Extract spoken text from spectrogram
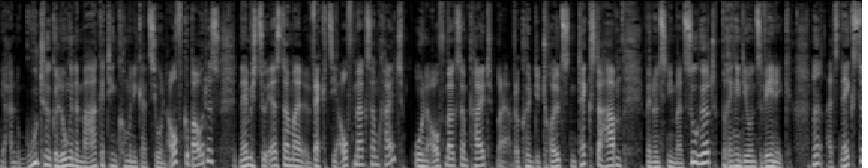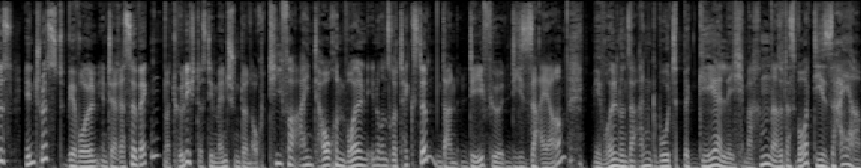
ja, eine gute, gelungene Marketingkommunikation aufgebaut ist. Nämlich zuerst einmal weckt sie Aufmerksamkeit. Ohne Aufmerksamkeit, naja, wir können die tollsten Texte haben. Wenn uns niemand zuhört, bringen die uns wenig. Ne? Als nächstes Interest. Wir wollen Interesse wecken. Natürlich, dass die Menschen dann auch tiefer eintauchen wollen in unsere Texte. Dann D für Desire. Wir wollen unser Angebot begehrlich machen. Also das Wort Desire.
